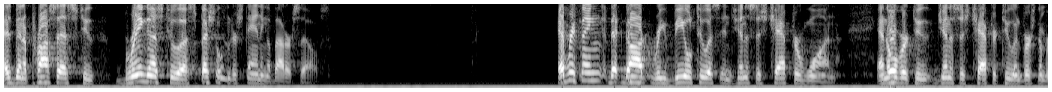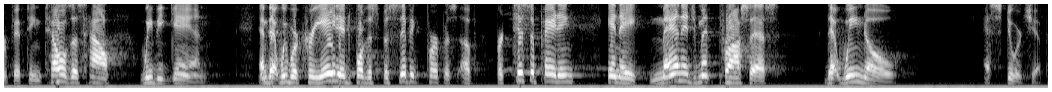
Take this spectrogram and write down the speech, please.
has been a process to bring us to a special understanding about ourselves. Everything that God revealed to us in Genesis chapter 1 and over to Genesis chapter 2 and verse number 15 tells us how we began and that we were created for the specific purpose of participating in a management process that we know as stewardship.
